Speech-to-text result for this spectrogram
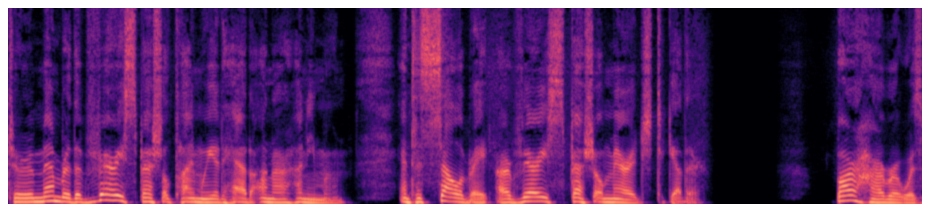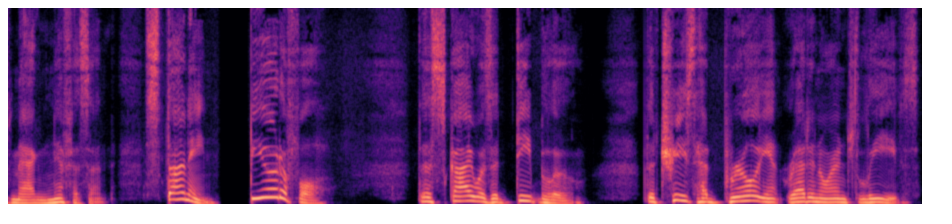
to remember the very special time we had had on our honeymoon and to celebrate our very special marriage together. Bar Harbor was magnificent, stunning, beautiful. The sky was a deep blue. The trees had brilliant red and orange leaves.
